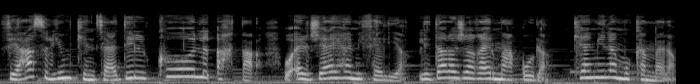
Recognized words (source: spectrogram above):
في عصر يمكن تعديل كل الأخطاء وإرجاعها مثالية لدرجة غير معقولة كاملة مكملة.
